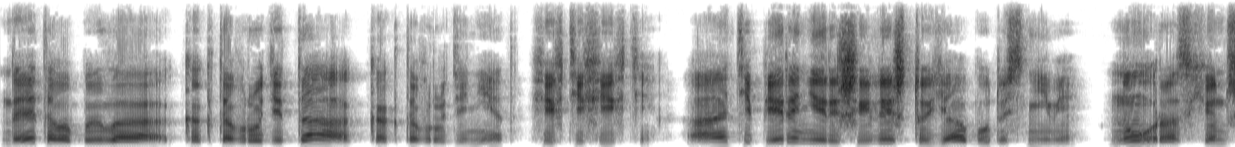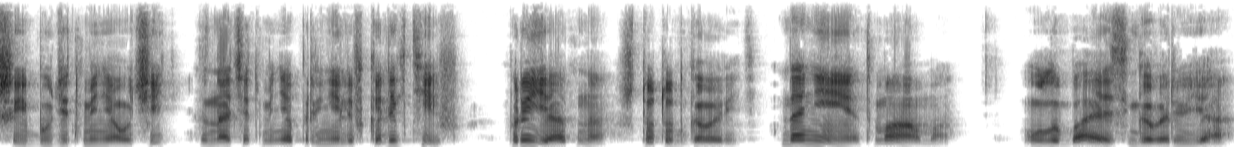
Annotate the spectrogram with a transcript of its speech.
До этого было как-то вроде да, как-то вроде нет, 50-50. А теперь они решили, что я буду с ними. Ну, раз Хён Ши будет меня учить, значит, меня приняли в коллектив. Приятно, что тут говорить? Да нет, мама. Улыбаясь, говорю я,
